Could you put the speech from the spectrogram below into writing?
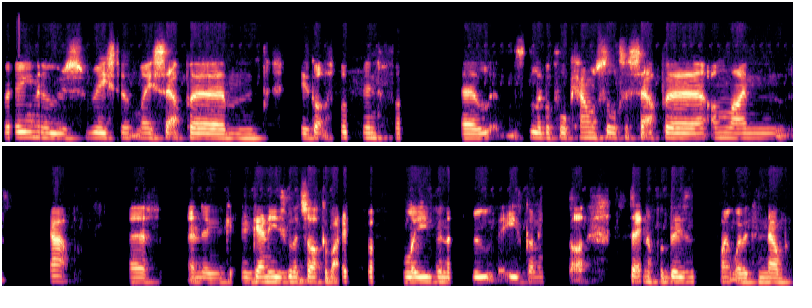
Green, who's recently set up. Um, he's got the funding for uh, Liverpool Council to set up an online app, uh, and again, he's going to talk about leaving the route that he's going to start setting up a business point where they can now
